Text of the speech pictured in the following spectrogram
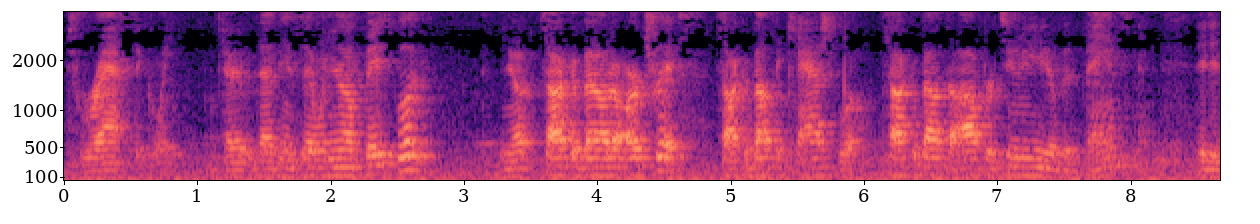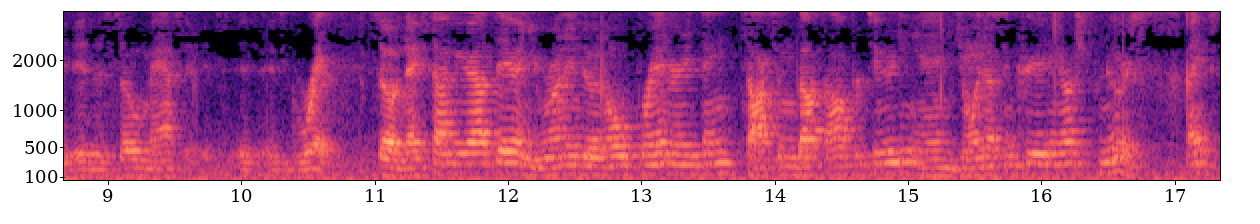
drastically. Okay, with that being said, when you're on Facebook, you know, talk about our trips, talk about the cash flow, talk about the opportunity of advancement. It is, it is so massive. It's, it's, it's great. So next time you're out there and you run into an old friend or anything, talk to them about the opportunity and join us in creating entrepreneurs. Thanks.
